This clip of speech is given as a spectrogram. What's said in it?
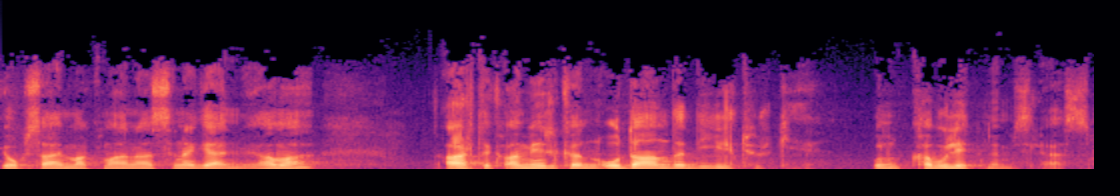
yok saymak manasına gelmiyor ama artık Amerika'nın odağında değil Türkiye. Bunu kabul etmemiz lazım.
